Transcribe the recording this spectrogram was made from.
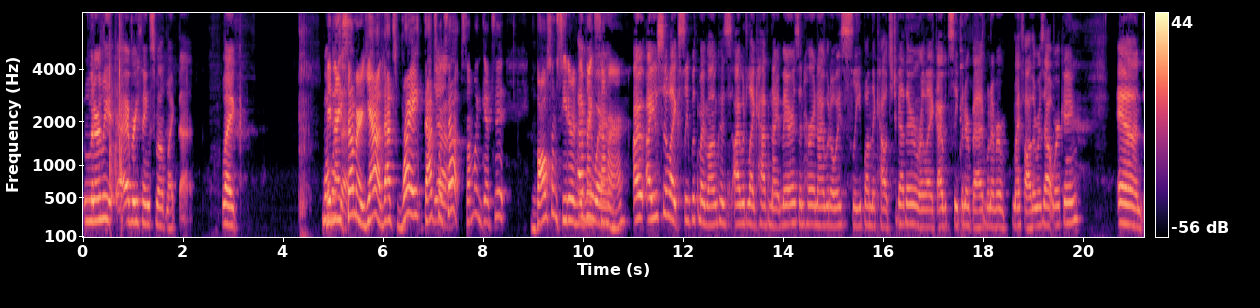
literally everything smelled like that. Like Midnight? Summer. Yeah, that's right. That's what's up. Someone gets it. Balsam Cedar and Midnight Everywhere. Summer. I, I used to like sleep with my mom because I would like have nightmares, and her and I would always sleep on the couch together, or like I would sleep in her bed whenever my father was out working. And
